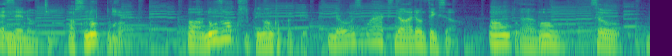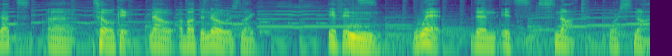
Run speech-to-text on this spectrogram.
S N O T. あ、スノットか。 Yeah. あ、ノーズワックスって言わんかったっけ Nose wax? No, I don't think so. あ、本当。 Um, So that's uh so okay. Now about the nose, like if it's wet, then it's snot or snots.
